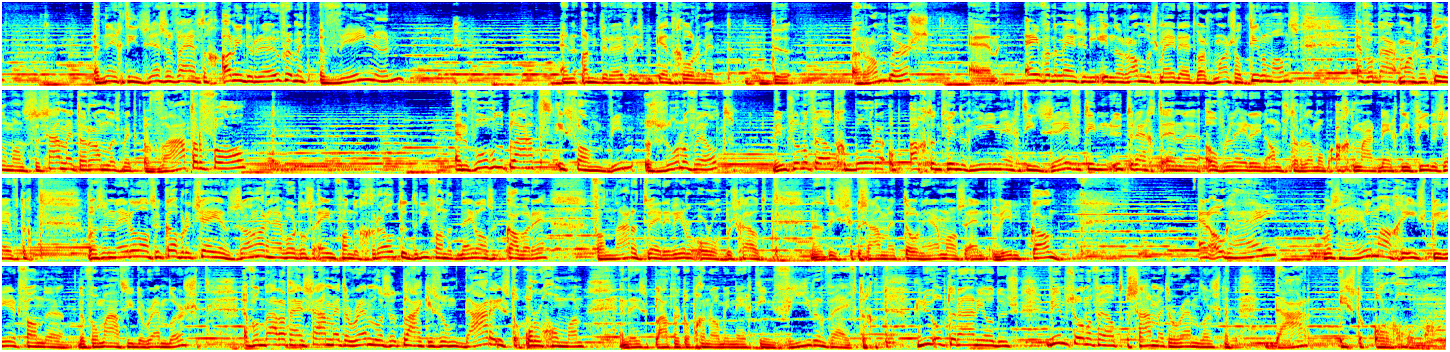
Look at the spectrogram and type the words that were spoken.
in 1956 Annie de Reuver met Wenen. En Annie de Reuver is bekend geworden met de Ramblers. En een van de mensen die in de Ramblers meedeed was Marcel Tielemans. En vandaar Marcel Tielemans samen met de Ramblers met Waterval. En de volgende plaat is van Wim Zonneveld. Wim Zonneveld, geboren op 28 juni 1917 in Utrecht... en uh, overleden in Amsterdam op 8 maart 1974... was een Nederlandse cabaretier en zanger. Hij wordt als een van de grote drie van het Nederlandse cabaret... van na de Tweede Wereldoorlog beschouwd. En dat is samen met Toon Hermans en Wim Kan. En ook hij was helemaal geïnspireerd van de, de formatie The Ramblers. En vandaar dat hij samen met de Ramblers het plaatje zong... Daar is de Orgelman. En deze plaat werd opgenomen in 1954. Nu op de radio dus Wim Sonneveld samen met de Ramblers... met Daar is de Orgelman.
